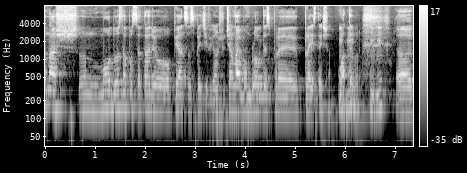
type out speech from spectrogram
în, aș, în modul ăsta poți să atragi o, o piață specifică. Nu știu, cel mai bun blog despre PlayStation, mhm, whatever. Uh-huh. Uh,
